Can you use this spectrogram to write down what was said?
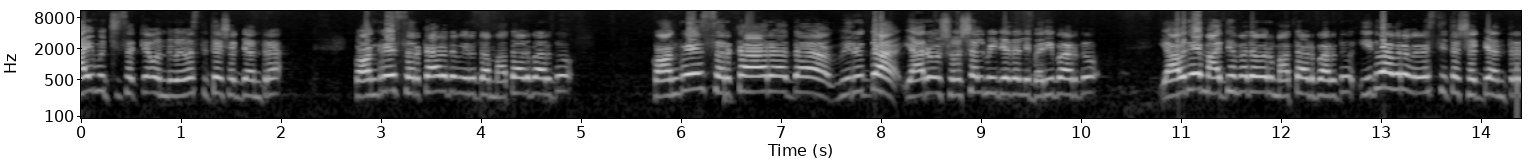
ಬಾಯಿ ಮುಚ್ಚಿಸೋಕ್ಕೆ ಒಂದು ವ್ಯವಸ್ಥಿತ ಷಡ್ಯಂತ್ರ. ಕಾಂಗ್ರೆಸ್ ಸರ್ಕಾರದ ವಿರುದ್ಧ ಮಾತಾಡಬಾರ್ದು. ಕಾಂಗ್ರೆಸ್ ಸರ್ಕಾರದ ವಿರುದ್ಧ ಯಾರೋ ಸೋಷಲ್ ಮೀಡಿಯಾದಲ್ಲಿ ಬರೀಬಾರ್ದು. ಯಾವುದೇ ಮಾಧ್ಯಮದವರು ಮಾತಾಡಬಾರ್ದು. ಇದು ಅವರ ವ್ಯವಸ್ಥಿತ ಷಡ್ಯಂತ್ರ.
